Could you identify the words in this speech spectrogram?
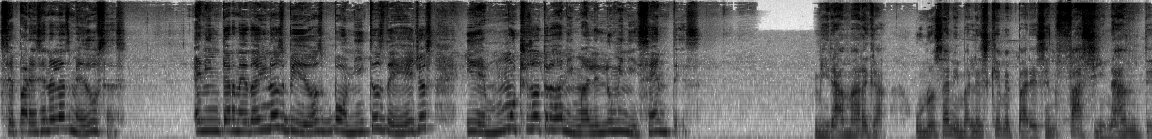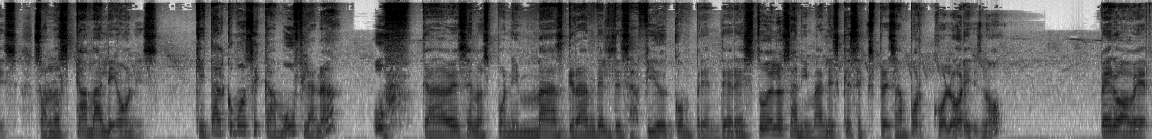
Se parecen a las medusas, en internet hay unos videos bonitos de ellos y de muchos otros animales luminiscentes. Mira, Marga, unos animales que me parecen fascinantes son los camaleones. ¿Qué tal cómo se camuflan, ah? Uf, cada vez se nos pone más grande el desafío de comprender esto de los animales que se expresan por colores, ¿no? Pero a ver,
